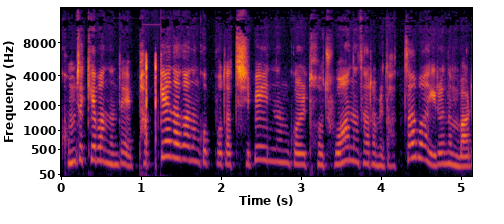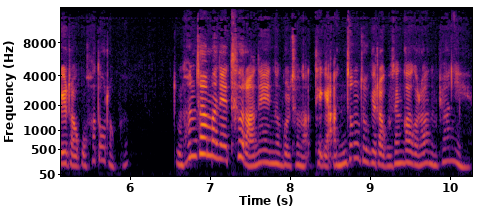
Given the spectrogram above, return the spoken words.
검색해봤는데 밖에 나가는 것보다 집에 있는 걸 더 좋아하는 사람을 낯잡아 이러는 말이라고 하더라고요. 좀 혼자만의 틀 안에 있는 걸 저는 되게 안정적이라고 생각을 하는 편이에요.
